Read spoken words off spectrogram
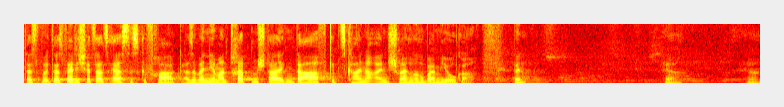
das, das werde ich jetzt als erstes gefragt. Also wenn jemand Treppen steigen darf, gibt es keine Einschränkungen beim Yoga. Wenn, ja, ja.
